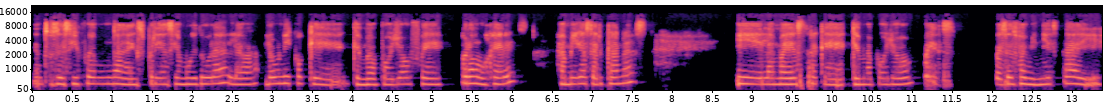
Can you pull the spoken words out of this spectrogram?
Entonces sí fue una experiencia muy dura. La, lo único que, que me apoyó fue, fueron mujeres, amigas cercanas, y la maestra que, que me apoyó, pues, pues es feminista y,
